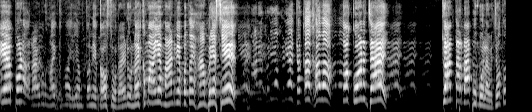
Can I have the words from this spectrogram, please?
એ પણ રાયડું નાખમાં એમ તને કહું છું રાયડું નાખમાં અહીંયા માંડવે બધા સાંભળે છે. ધક્કા ખાવા તો કોણ જાય? જો આમ તાર બાપુ બોલાવે જો તો.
